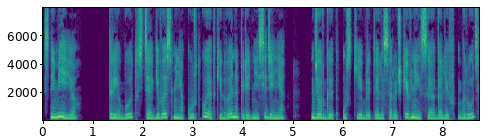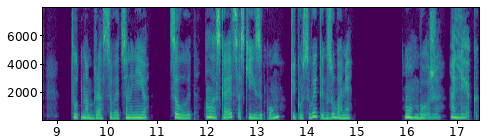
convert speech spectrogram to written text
«Сними ее», — требуют, стягивая с меня куртку и откидывая на переднее сиденье. Дергает узкие бретели сорочки вниз и, оголив грудь, тут набрасывается на нее, Целует, ласкает соски языком, прикусывает их зубами. О, боже, Олег.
